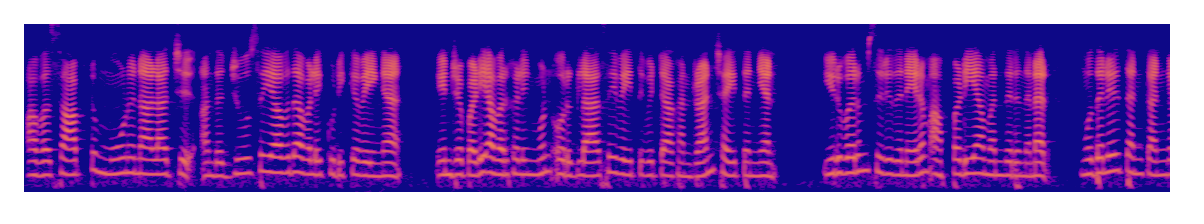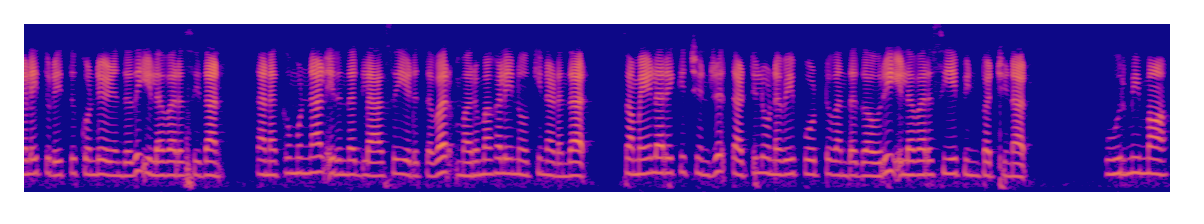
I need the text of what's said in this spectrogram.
அவ சாப்பிட்டு மூணு நாளாச்சு அந்த ஜூஸையாவது அவளை குடிக்க வைங்க என்றபடி அவர்களின் முன் ஒரு கிளாஸை வைத்துவிட்டு அகன்றான் சைத்தன்யன். இருவரும் சிறிது நேரம் அப்படியே அமர்ந்திருந்தனர். முதலில் தன் கண்களை துடைத்து கொண்டு எழுந்தது இளவரசிதான். தனக்கு முன்னால் இருந்த கிளாஸை எடுத்தவர் மருமகளை நோக்கி நடந்தார். சமையலறைக்கு சென்று தட்டில் உணவை போட்டு வந்த கௌரி இளவரசியை பின்பற்றினார். ஊர்மிமா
